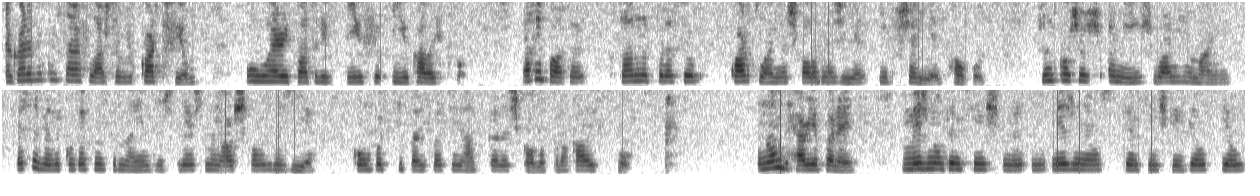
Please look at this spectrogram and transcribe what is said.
Agora vou começar a falar sobre o quarto filme, o Harry Potter e o, e Cálice de Fogo. Harry Potter retorna para o seu quarto ano na Escola de Magia e Bruxaria de Hogwarts, junto com os seus amigos Ron e Hermione. Desta vez acontece um torneio entre as três maiores escolas de magia, com um participante selecionado de cada escola para o Cálice de Fogo. O nome de Harry aparece, mesmo não tendo se, mesmo não tendo se inscrito, ele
